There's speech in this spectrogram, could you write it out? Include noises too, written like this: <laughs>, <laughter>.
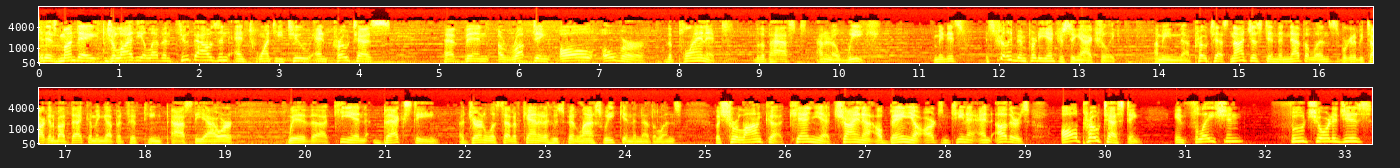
It is Monday, July the 11th, 2022, and protests have been erupting all over the planet for the past, I don't know, week. I mean, it's it's really been pretty interesting, actually. I mean, uh, protests not just in the Netherlands. We're going to be talking about that coming up at 15 past the hour with uh, Keean Bexte, a journalist out of Canada who spent last week in the Netherlands. But Sri Lanka, Kenya, China, Albania, Argentina, and others all protesting inflation, food shortages,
